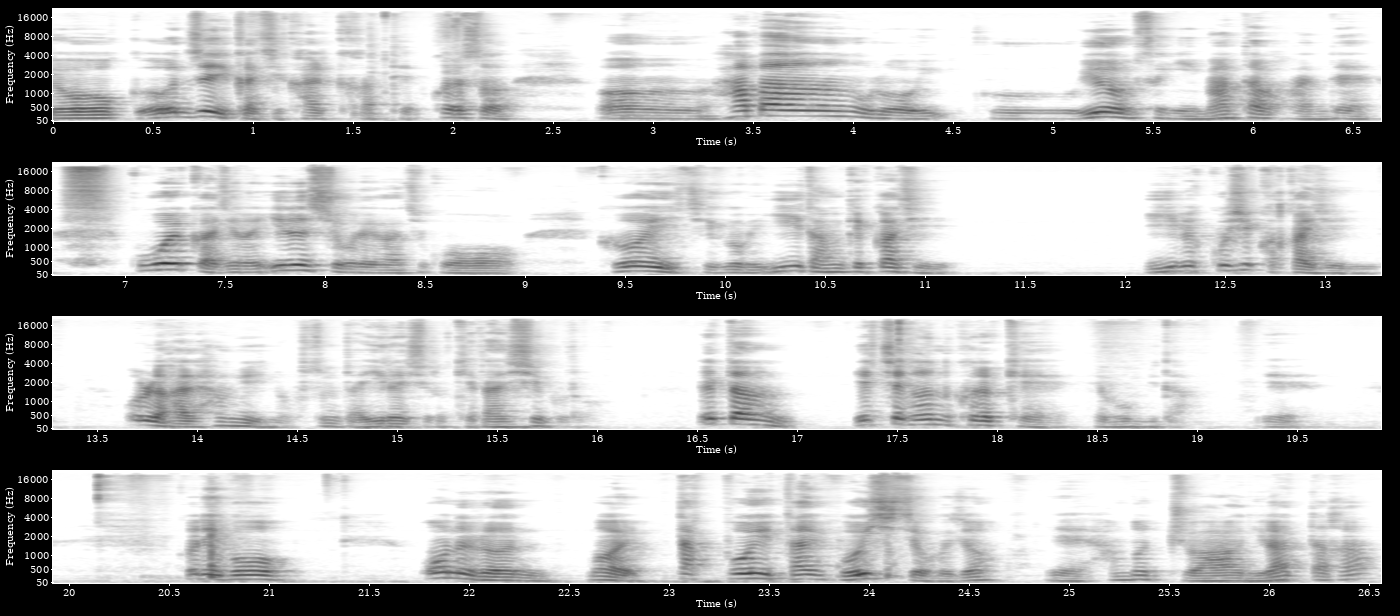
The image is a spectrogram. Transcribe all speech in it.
요 언제까지 갈 것 같아요. 그래서 어, 하방으로 그 위험성이 많다고 하는데 9월까지는 이런 식으로 해가지고 거의 지금 이 단계까지 290 가까이 올라갈 확률이 높습니다. 이런 식으로 계단식으로 일단 예측은 그렇게 해봅니다. 예. 그리고 오늘은 뭐 딱 보이 답이 보이시죠, 그죠? 예, 한번 쫙 일었다가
